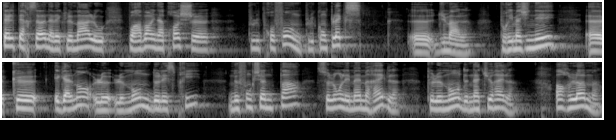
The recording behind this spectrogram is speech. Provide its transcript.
telle personne avec le mal ou pour avoir une approche euh, plus profonde, plus complexe du mal, pour imaginer que également le, le monde de l'esprit ne fonctionne pas selon les mêmes règles que le monde naturel. Or l'homme,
